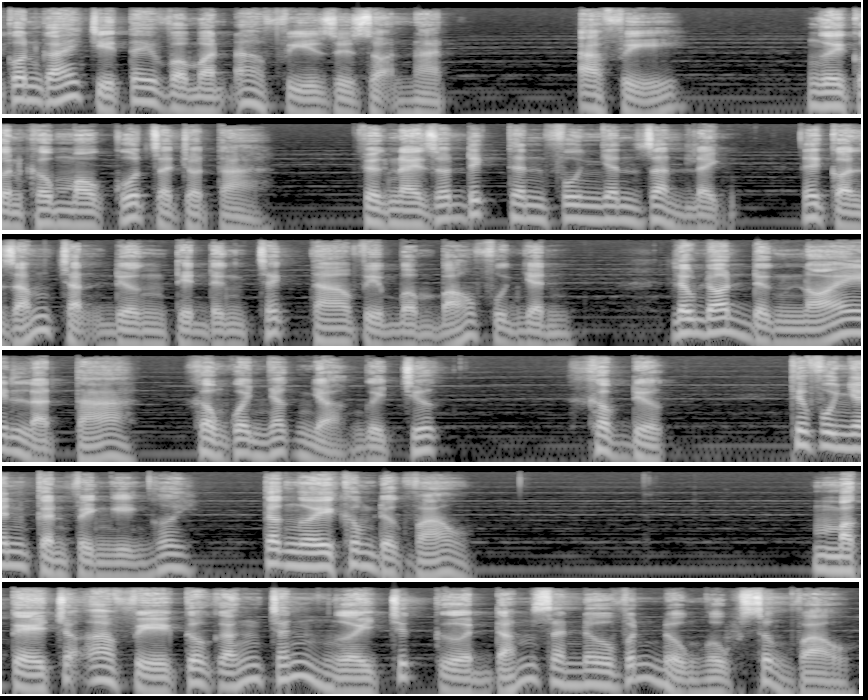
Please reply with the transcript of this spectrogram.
con gái chỉ tay vào mặt A Phỉ rồi dọa nạt A Phỉ, Người còn không mau cút ra cho ta Việc này do đích thân phu nhân gian lệnh Ngươi còn dám chặn đường thì đừng trách ta vì bẩm báo phu nhân. Lúc đó đừng nói là ta, Không có nhắc nhở người trước. Không được. Thiếu phu nhân cần phải nghỉ ngơi. Các người không được vào. Mà kể cho A Phỉ cố gắng chắn người trước cửa, Đám gia nô vẫn nổ ngục xông vào.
